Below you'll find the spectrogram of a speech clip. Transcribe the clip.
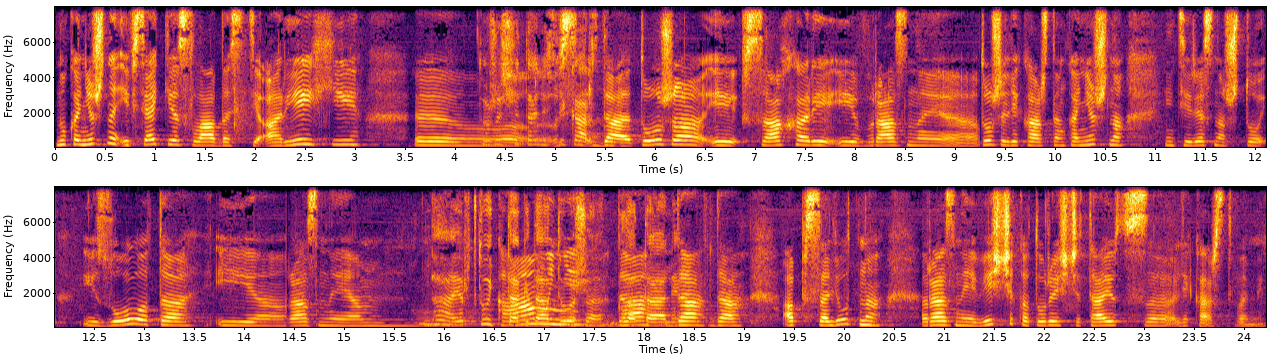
ну, конечно, и всякие сладости, орехи, Э, тоже считались лекарствами? Да, тоже и в сахаре, и в разные, тоже лекарства. Конечно, интересно, что и золото, и разные Да, и ртуть камни, тогда тоже да, глотали. Да, да, абсолютно разные вещи, которые считаются лекарствами.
